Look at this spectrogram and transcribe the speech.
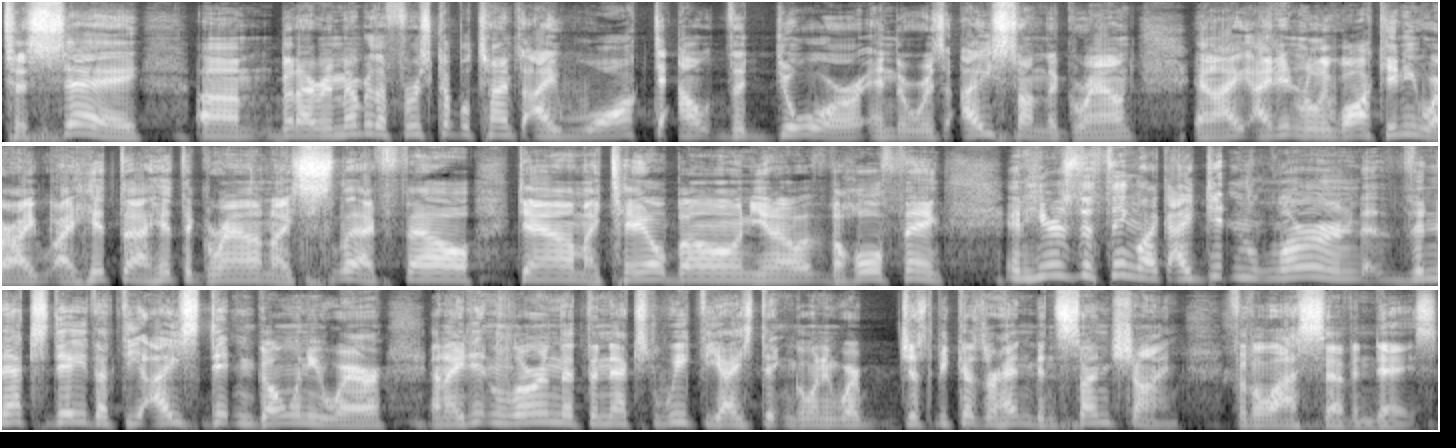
to say. Um, but I remember the first couple times I walked out the door and there was ice on the ground, and I, I didn't really walk anywhere. I, I hit the I hit the ground, I slid, I fell down, my tailbone, you know, the whole thing. And here's the thing: like I didn't learn the next day that the ice didn't go anywhere, and I didn't learn that the next week the ice didn't go anywhere anywhere just because there hadn't been sunshine for the last seven days.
